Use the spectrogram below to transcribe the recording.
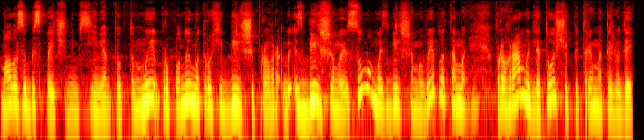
малозабезпеченим сім'ям. Тобто ми пропонуємо трохи більші програми з більшими сумами, з більшими виплатами програми для того, щоб підтримати людей.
